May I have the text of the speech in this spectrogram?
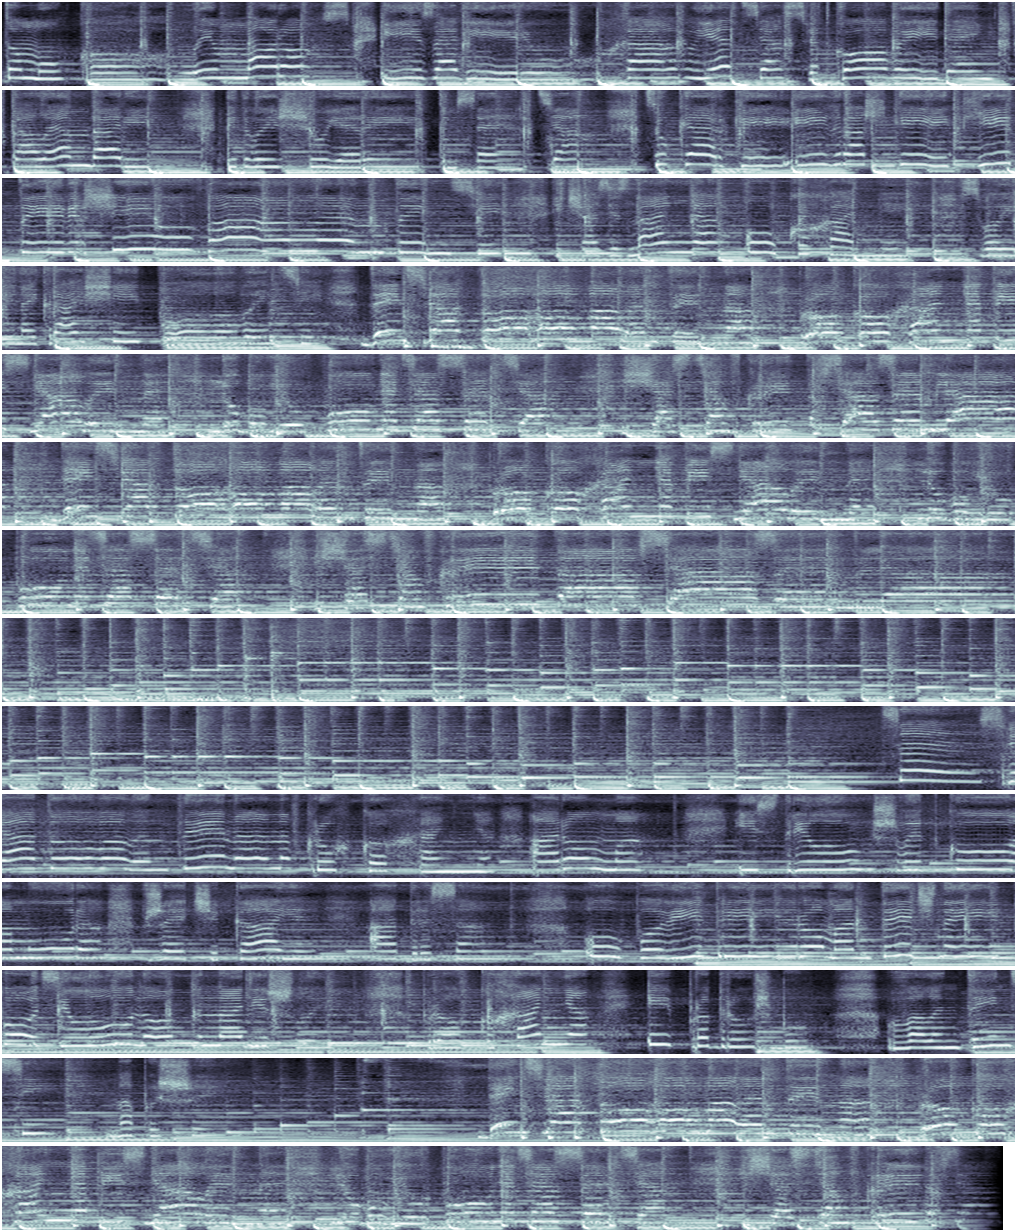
лютому, коли мороз і завірюха в'ється святковий день в календарі підвищує ритм серця, цукерки, іграшки, квіти, вірші у Валентинці. І час зізнання у коханні своїй найкращій половинці. День святого вже чекає адресат у повітрі романтичний поцілунок надійшли про кохання і про дружбу. Валентинці напиши. День свят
